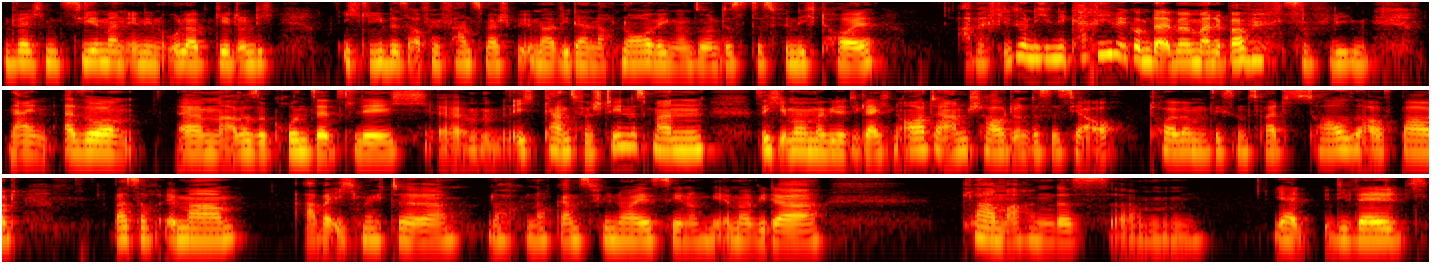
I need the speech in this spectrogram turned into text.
mit welchem Ziel man in den Urlaub geht. Und ich, ich liebe es auch. Wir fahren zum Beispiel immer wieder nach Norwegen und so und das, das finde ich toll. Aber ich fliege doch nicht in die Karibik, um da immer in meine Bubble zu fliegen. Nein, also ähm, aber so grundsätzlich, ähm, ich kann es verstehen, dass man sich immer mal wieder die gleichen Orte anschaut und das ist ja auch toll, wenn man sich so ein zweites Zuhause aufbaut, was auch immer. Aber ich möchte noch, noch ganz viel Neues sehen und mir immer wieder klar machen, dass ähm, ja, die Welt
